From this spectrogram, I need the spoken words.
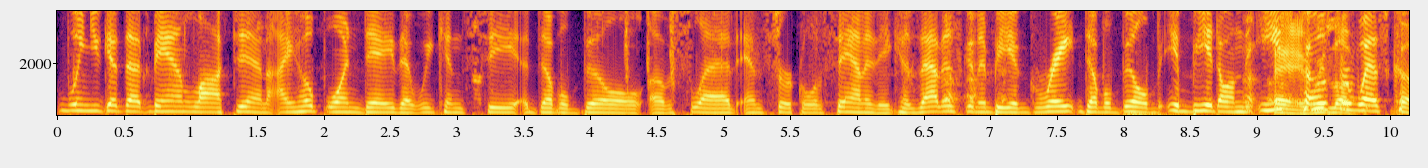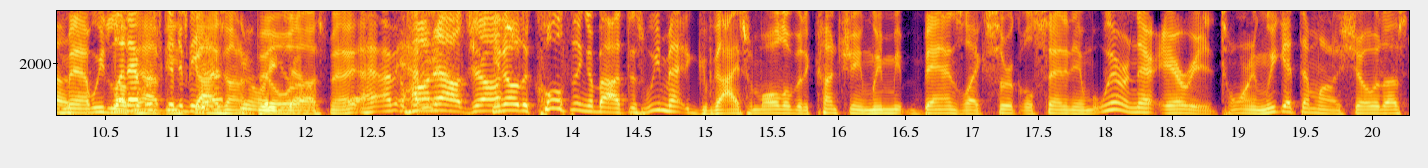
when you get that band locked in, I hope one day that we can see a double bill of Sled and Circle of Sanity because that is going to be a great double bill, be it on the East Hey, Coast or West Coast, Man, we'd love whatever to it's have going these to be. guys on a bill with us, man. I, I mean, Come on you- out, Josh. You know, the cool thing about this, we met guys from all over the country, and we meet bands like Circle of Sanity, and we're in their area touring. We get them on a show with us.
